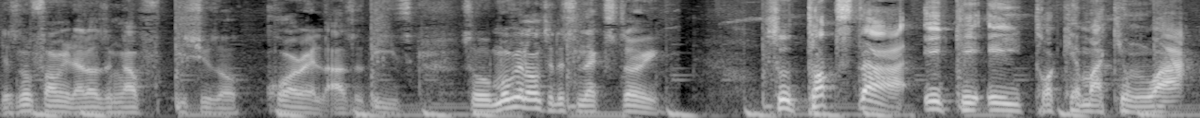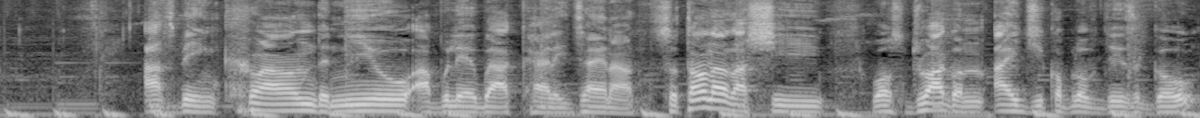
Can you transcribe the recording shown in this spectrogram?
There's no family that doesn't have issues or quarrel as it is. So moving on to this next story. So Talkstar, aka Toke Makinwa, has been crowned the new Abule Egba Kylie Jenner. So turned out that she was dragged on IG a couple of days ago,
